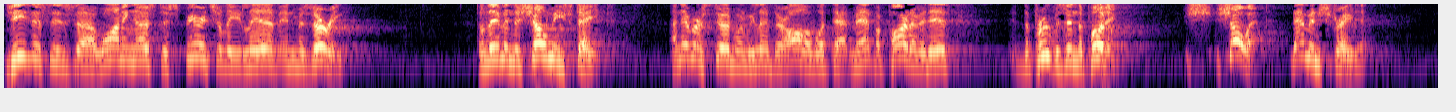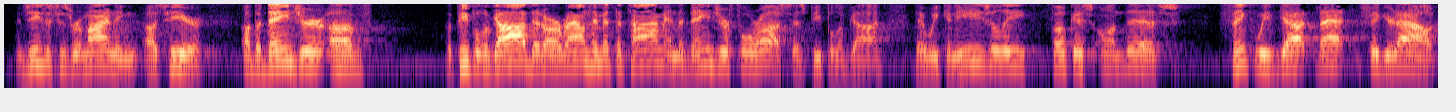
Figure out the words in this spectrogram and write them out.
Jesus is uh, wanting us to spiritually live in Missouri, to live in the show me state. I never understood when we lived there all of what that meant, but part of it is the proof is in the pudding. Sh- show it, demonstrate it. And Jesus is reminding us here of the danger of the people of God that are around him at the time and the danger for us as people of God that we can easily focus on this, think we've got that figured out,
